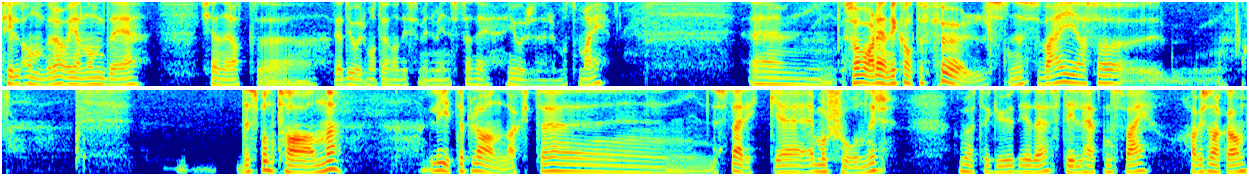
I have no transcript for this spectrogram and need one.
til andre, og gjennom det kjenner at eh, det du gjorde mot en av disse mine minste, det gjorde dere mot meg. Um, så var det en vi kalte følelsenes vei. Altså Det spontane, lite planlagte, sterke emosjoner. Å møte Gud i det. Stillhetens vei har vi snakka om.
